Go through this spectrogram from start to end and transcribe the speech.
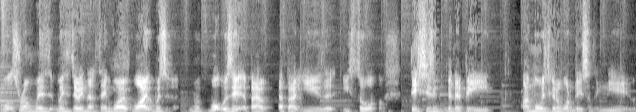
What's wrong with with doing that thing? Why why was what was it about about you that you thought this isn't going to be? I'm always going to want to do something new.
